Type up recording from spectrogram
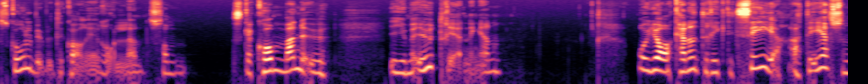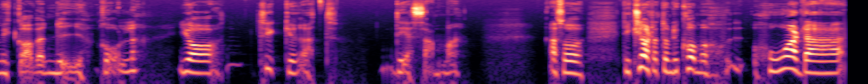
skolbibliotekarierollen som ska komma nu i och med utredningen. Och jag kan inte riktigt se att det är så mycket av en ny roll. Jag tycker att det är samma. Alltså, det är klart att om det kommer hårda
